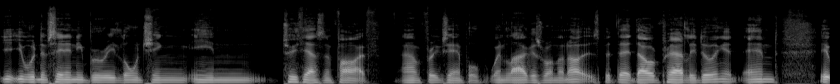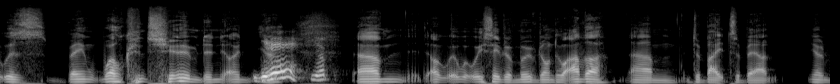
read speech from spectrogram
You, you wouldn't have seen any brewery launching in 2005, um, for example, when lagers were on the nose, but they, they were proudly doing it, and it was being well consumed. And I, you know, yeah, yep. um, uh, we we seem to have moved on to other um, debates about you know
